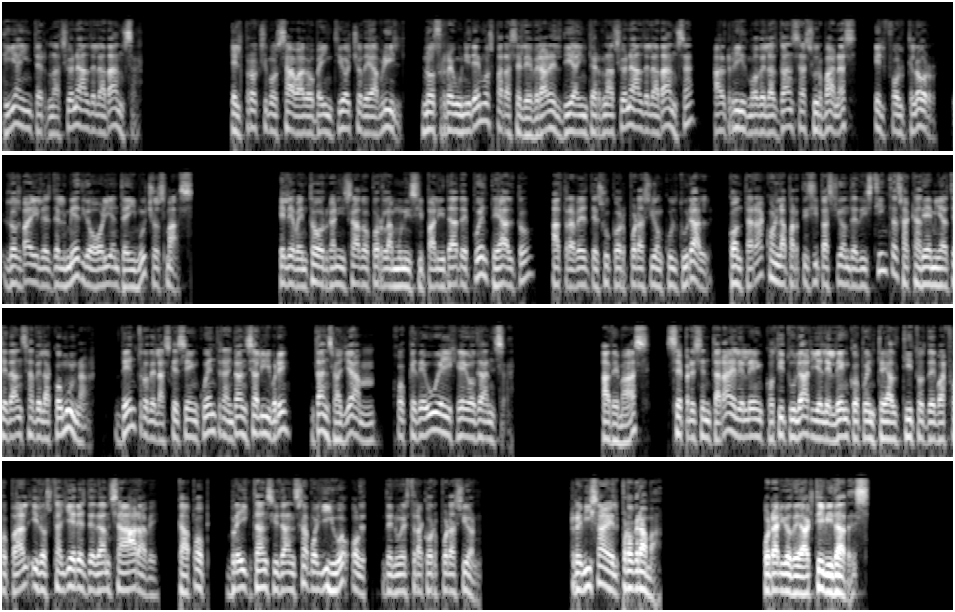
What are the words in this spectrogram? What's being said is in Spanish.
Día Internacional de la Danza. El próximo sábado 28 de abril, nos reuniremos para celebrar el Día Internacional de la Danza, al ritmo de las danzas urbanas, el folclore, los bailes del Medio Oriente y muchos más. El evento organizado por la Municipalidad de Puente Alto, a través de su corporación cultural, contará con la participación de distintas academias de danza de la comuna, dentro de las que se encuentran Danza Libre, Danza Jam, Joque de UE y Geodanza. Además, se presentará el elenco titular y el elenco Puente Altito de Bafopal y los talleres de danza árabe, K-pop, breakdance y danza Bollywood de nuestra corporación. Revisa el programa. Horario de actividades.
